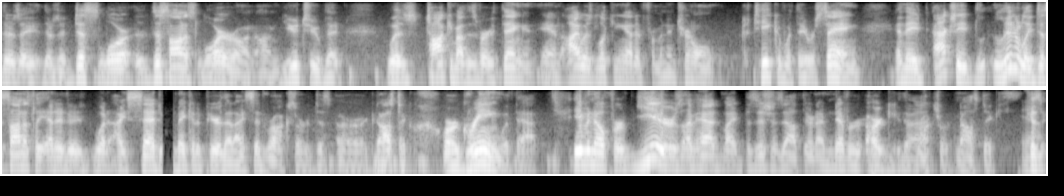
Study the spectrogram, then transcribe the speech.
there's a there's a dislaw- dishonest lawyer on on YouTube that was talking about this very thing, and, and I was looking at it from an internal critique of what they were saying, and they actually literally dishonestly edited what I said to make it appear that I said rocks are, dis- are agnostic or agreeing with that. Even though for years I've had my positions out there and I've never argued that Right. rocks are agnostic. Because Yeah.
